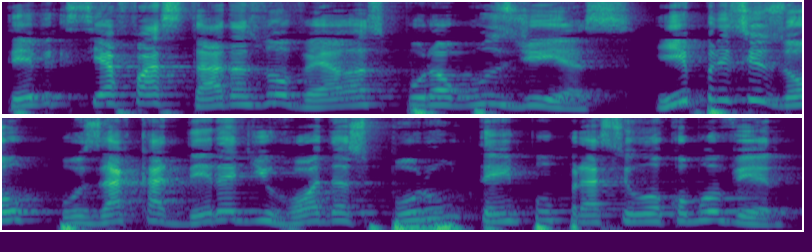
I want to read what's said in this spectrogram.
teve que se afastar das novelas por alguns dias e precisou usar cadeira de rodas por um tempo para se locomover.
